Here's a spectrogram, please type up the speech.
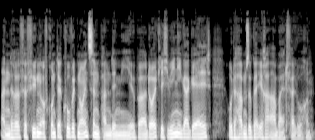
Andere verfügen aufgrund der Covid-19-Pandemie über deutlich weniger Geld oder haben sogar ihre Arbeit verloren.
